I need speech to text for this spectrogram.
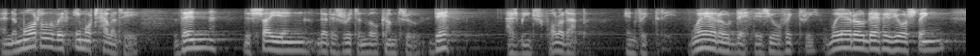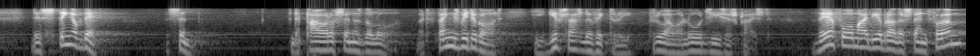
and the mortal with immortality, then the saying that is written will come true. Death has been swallowed up in victory. Where, O death, is your victory? Where, O death, is your sting? The sting of death, sin. And the power of sin is the law. But thanks be to God, He gives us the victory through our Lord Jesus Christ. Therefore, my dear brothers, stand firm.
